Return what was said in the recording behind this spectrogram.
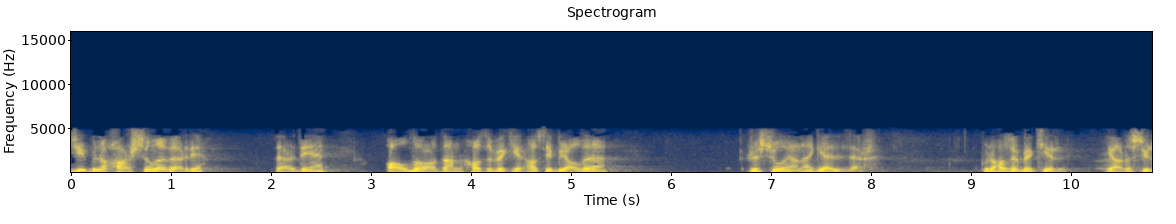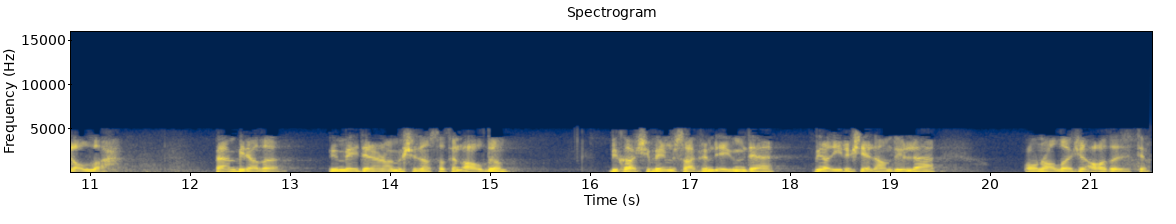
Cebine harçlığını verdi. Verdi. Aldı oradan Hazreti Bekir, Hazreti Bilal'ı Resulullah yanına geldiler. Burada Hazreti Bekir Ya Resulallah ben Bilal'ı Ümmey denen o müşteriden satın aldım. Birkaç benim misafirim de evimde. Biraz iyileşti elhamdülillah. Onu Allah için azat ettim.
